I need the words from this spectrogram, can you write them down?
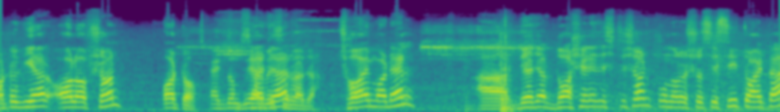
Auto gear all option auto. একদম সার্ভিসের রাজা। ছয় মডেল আর দুই হাজার দশের রেজিস্ট্রেশন পনেরোশো সিসি টয়টা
